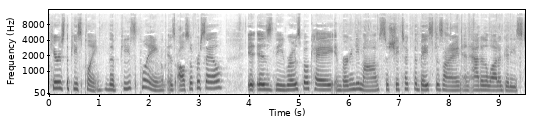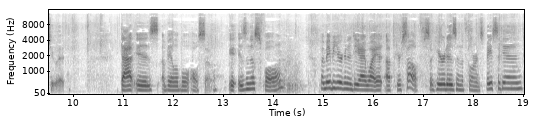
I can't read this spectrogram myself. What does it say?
Here's the piece plain. The piece plain is also for sale. It is the rose bouquet in burgundy mauve. So she took the base design and added a lot of goodies to it. That is available also. It isn't as full, but maybe you're going to DIY it up yourself. So here it is in the Florence base again.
